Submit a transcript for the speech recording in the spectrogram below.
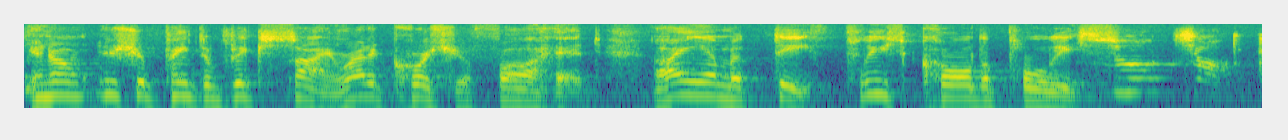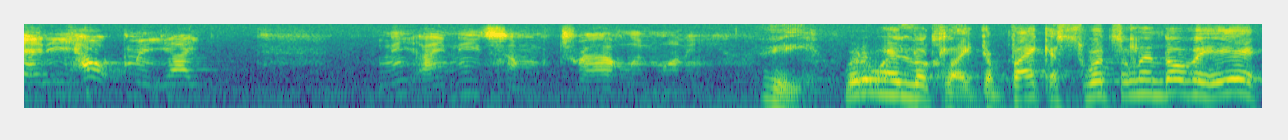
You know, you should paint a big sign right across your forehead. I am a thief. Please call the police. No joke, Eddie. Help me. I need, I need some traveling money. Hey, what do I look like? The Bank of Switzerland over here?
